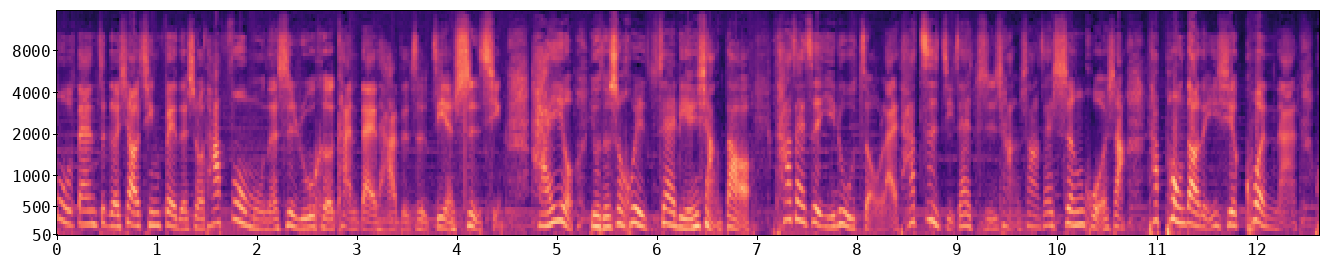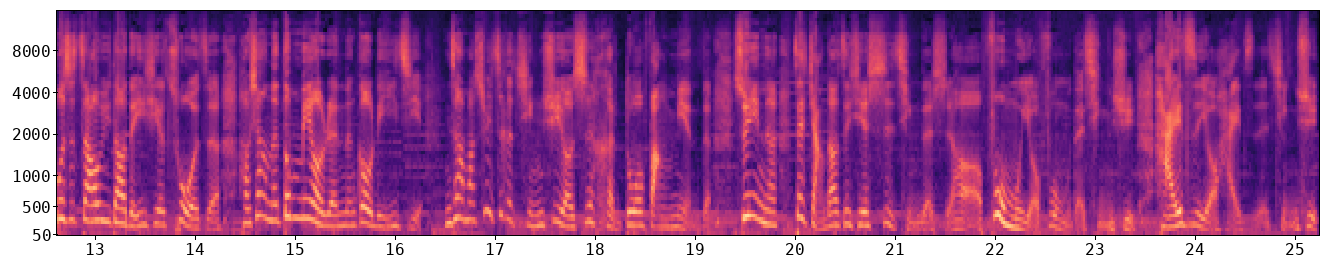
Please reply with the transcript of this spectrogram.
负担这个孝庆费的时候，他父母呢是如何看待他的这件事情？还有有的时候会再联想到他在这一路走来，他自己。在职场上，在生活上，他碰到的一些困难，或是遭遇到的一些挫折，好像呢都没有人能够理解，你知道吗？所以这个情绪哦是很多方面的。所以呢，在讲到这些事情的时候，父母有父母的情绪，孩子有孩子的情绪，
